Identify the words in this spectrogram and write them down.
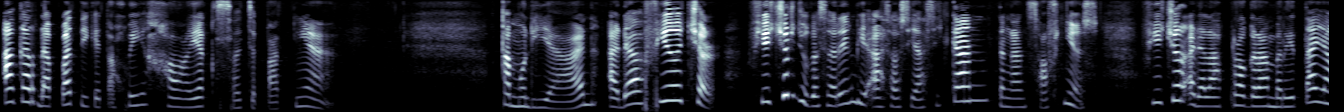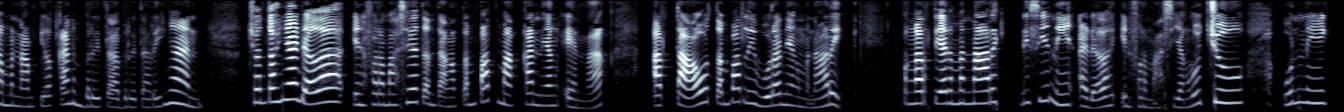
agar dapat diketahui halayak secepatnya. Kemudian ada future. Future juga sering diasosiasikan dengan soft news. Future adalah program berita yang menampilkan berita-berita ringan. Contohnya adalah informasi tentang tempat makan yang enak atau tempat liburan yang menarik. Pengertian menarik di sini adalah informasi yang lucu, unik,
